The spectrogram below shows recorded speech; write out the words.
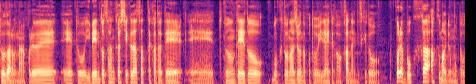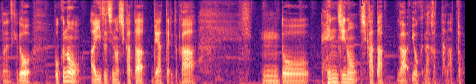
どうだろうなこれ、えーと、イベント参加してくださった方で、えーと、どの程度僕と同じようなことを抱いたか分かんないんですけどこれは僕があくまで思ったことなんですけど僕の相づちの仕方であったりとかうんと返事の仕方が良くなかったなと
